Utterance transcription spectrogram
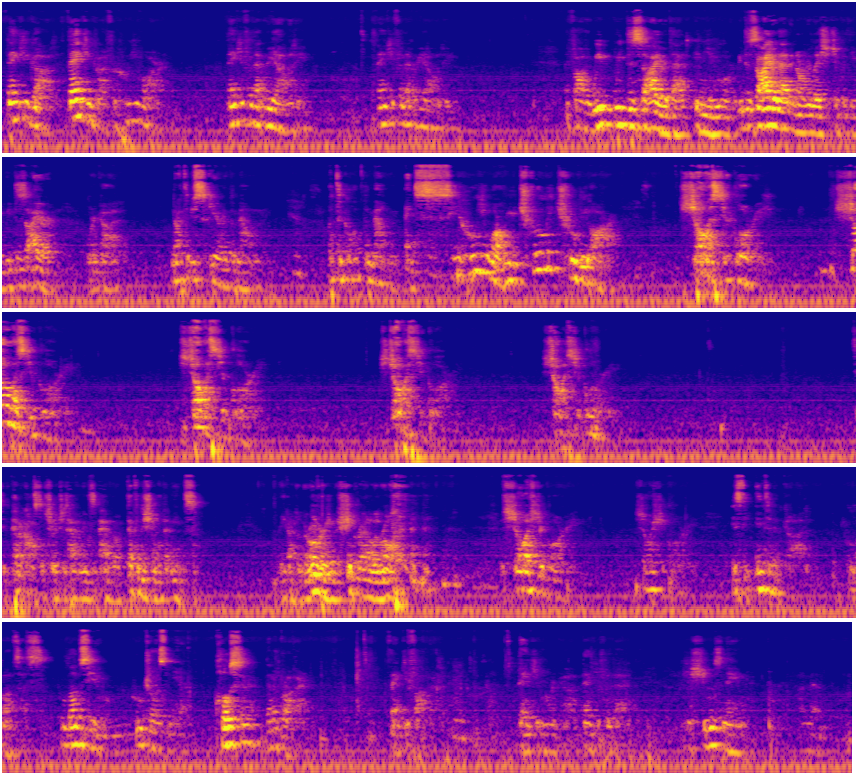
Thank you, God. Thank you, God, for who you are. Thank you for that reality. Thank you for that reality. And Father, we, we desire that in you, Lord. We desire that in our relationship with you. We desire, Lord God, not to be scared of the mountain, but to go up the mountain and see who you are, who you truly, truly are. Show us your glory. Show us your glory. Show us your glory. Show us your glory. Show us your glory. See, Pentecostal churches have, have a definition of what that means. They got their own version to shake, rattle, and roll. Show us your glory. Show us your glory. Is the intimate God who loves us, who loves you, who draws near, closer than a brother. Thank you, Father. Thank you, Lord God. Thank you for that. In Yeshua's name.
